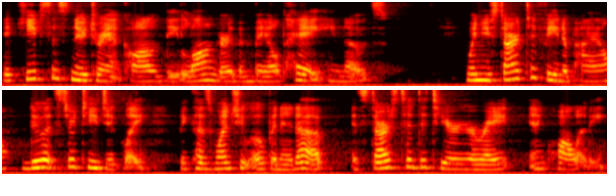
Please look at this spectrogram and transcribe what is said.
It keeps its nutrient quality longer than baled hay, he notes. When you start to feed a pile, do it strategically because once you open it up, it starts to deteriorate in quality.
